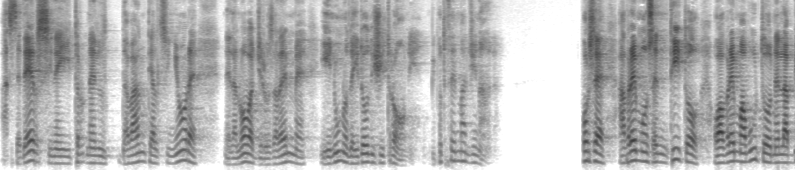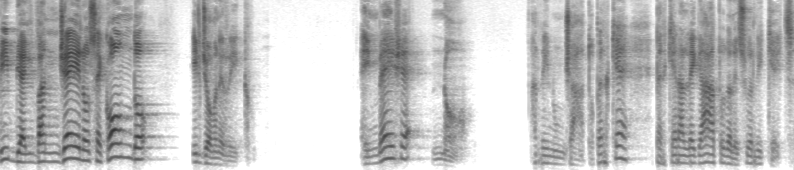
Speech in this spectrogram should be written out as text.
a sedersi nei, nel, davanti al Signore nella Nuova Gerusalemme in uno dei dodici troni. Vi potete immaginare? Forse avremmo sentito o avremmo avuto nella Bibbia il Vangelo secondo il giovane ricco. E invece no, ha rinunciato. Perché? Perché era legato dalle sue ricchezze.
